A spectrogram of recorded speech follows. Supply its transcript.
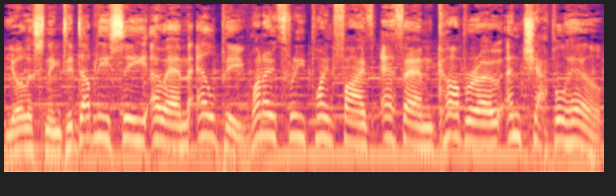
You're listening to WCOM LP 103.5 FM Carrboro and Chapel Hill.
